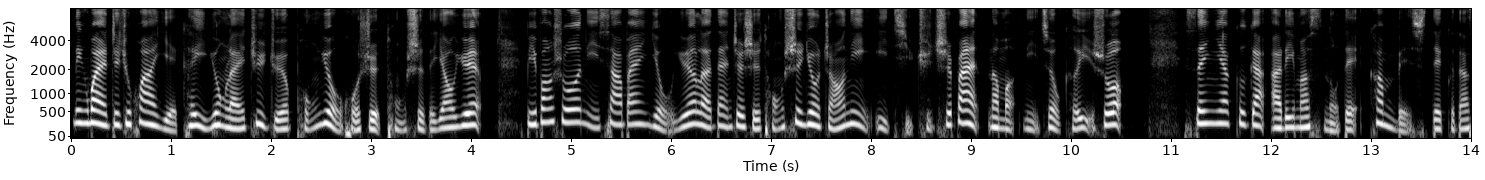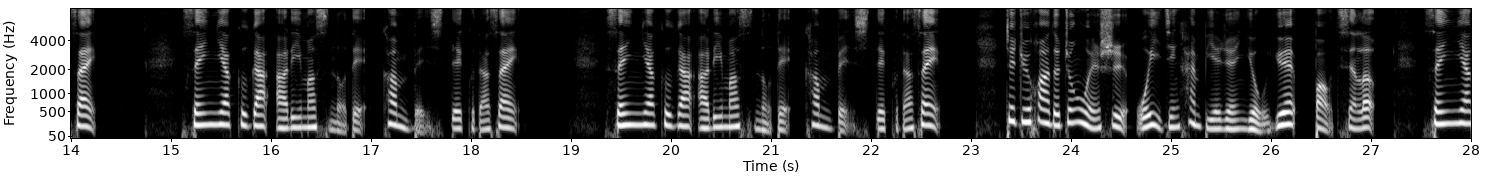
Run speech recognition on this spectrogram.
另外，这句话也可以用来拒绝朋友或是同事的邀约。比方说，你下班有约了，但这时同事又找你一起去吃饭，那么你就可以说：先约がありますので、勘弁してください。先约がありますので、勘弁してください。先约がありますので、勘弁してください。这句话的中文是：我已经和别人有约，抱歉了。 ”先约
